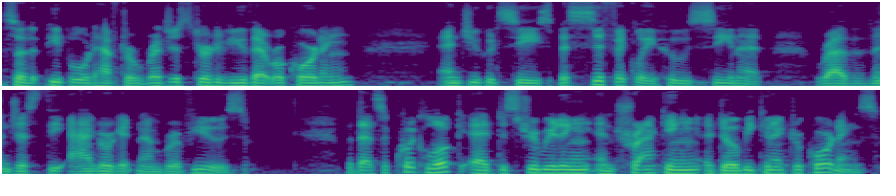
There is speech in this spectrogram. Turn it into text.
so that people would have to register to view that recording and you could see specifically who's seen it rather than just the aggregate number of views. But that's a quick look at distributing and tracking Adobe Connect recordings.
